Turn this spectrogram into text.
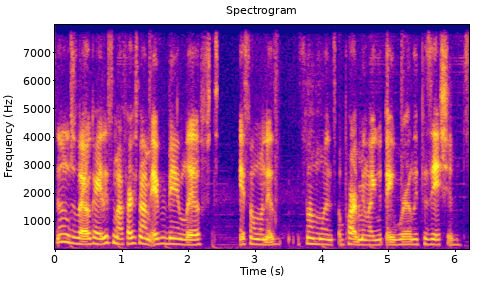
So I'm just like, okay, this is my first time ever being left at someone else, someone's apartment, like with their worldly possessions.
